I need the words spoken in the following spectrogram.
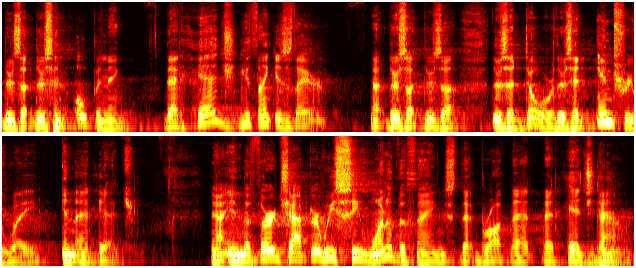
there's, a, there's an opening that hedge you think is there, now, there's, a, there's, a, there's a door, there's an entryway in that hedge. Now, in the third chapter, we see one of the things that brought that, that hedge down.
